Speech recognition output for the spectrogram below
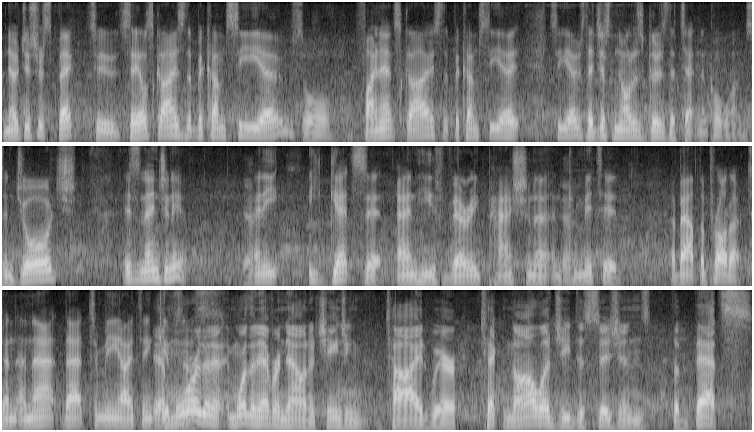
No disrespect to sales guys that become CEOs or finance guys that become CEO, CEOs, they're just not as good as the technical ones. And George is an engineer. Yeah. And he, he gets it and he's very passionate and Yeah. committed about the product. And, and that, that to me I think Yeah, gives more us- than, more than ever now in a changing tide where technology decisions, the bets,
